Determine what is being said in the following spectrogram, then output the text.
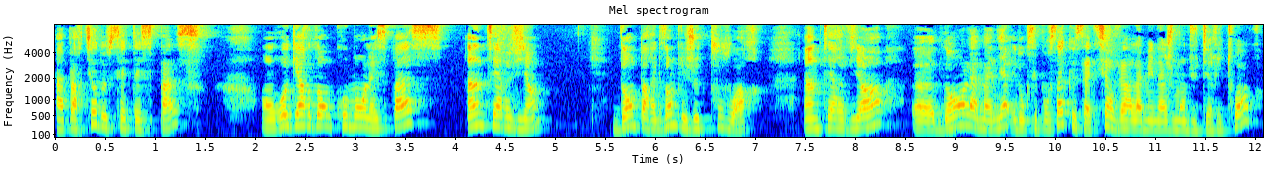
à partir de cet espace en regardant comment l'espace intervient dans, par exemple, les jeux de pouvoir, intervient euh, dans la manière, et donc c'est pour ça que ça tire vers l'aménagement du territoire.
